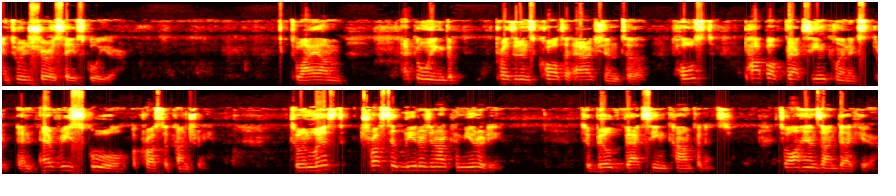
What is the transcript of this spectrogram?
and to ensure a safe school year. So I am echoing the president's call to action to host pop up vaccine clinics in every school across the country, to enlist trusted leaders in our community to build vaccine confidence. It's all hands on deck here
